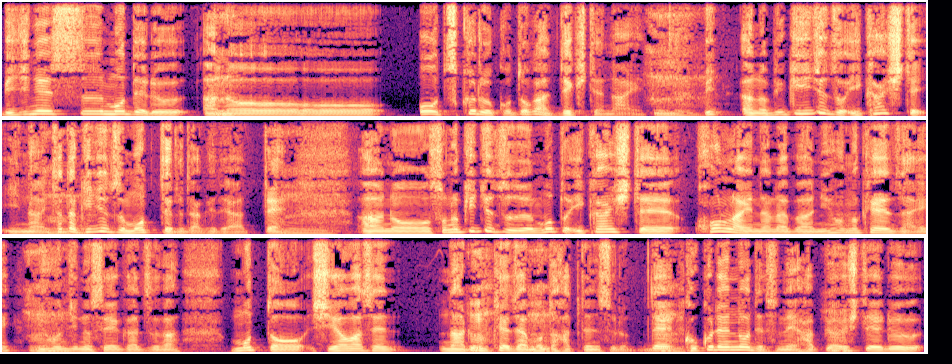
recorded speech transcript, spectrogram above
ビジネスモデルあのーうんを作ることができてない、うん、あの技術を生かしていない。ただ技術を持ってるだけであって、うん、あのその技術をもっと生かして本来ならば日本の経済、日本人の生活がもっと幸せなる、経済はもっと発展する。うん、で、国連のですね、発表している、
